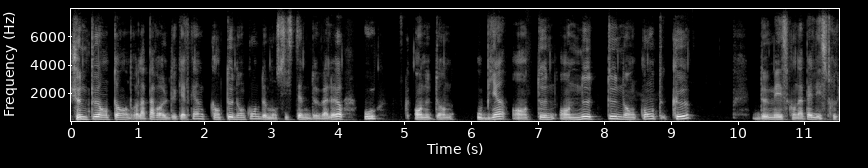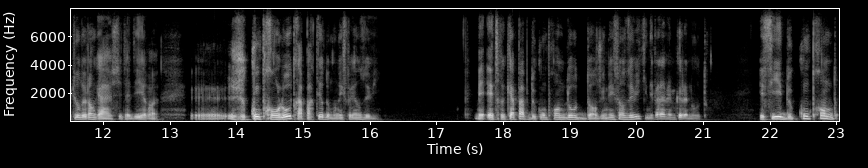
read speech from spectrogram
je ne peux entendre la parole de quelqu'un qu'en tenant compte de mon système de valeurs ou, en ou bien en, en ne tenant compte que de mes, ce qu'on appelle les structures de langage, c'est-à-dire euh, je comprends l'autre à partir de mon expérience de vie. Mais être capable de comprendre l'autre dans une expérience de vie qui n'est pas la même que la nôtre, essayer de comprendre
